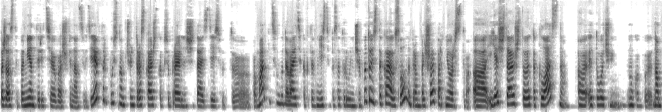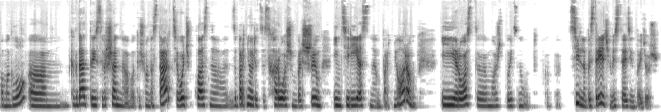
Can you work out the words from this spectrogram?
пожалуйста, поменторите ваш финансовый директор, пусть нам что-нибудь расскажет, как все правильно считать, здесь вот э, по маркетингу давайте как-то вместе посотрудничаем. Ну, то есть такая условно прям большое партнерство. А, я считаю, что это классно, это очень, ну, как бы нам помогло. Когда ты совершенно вот еще на старте, очень классно классно запартнериться с хорошим, большим, интересным партнером, и рост э, может быть ну, как бы сильно быстрее, чем если ты один пойдешь.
